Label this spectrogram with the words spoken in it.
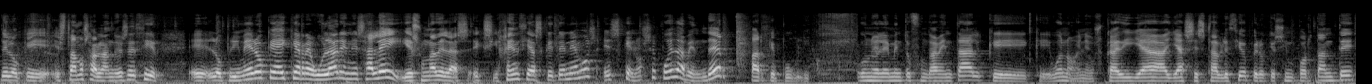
de lo que estamos hablando. Es decir, eh, lo primero que hay que regular en esa ley, y es una de las exigencias que tenemos, es que no se pueda vender parque público. Un elemento fundamental que, bueno, en Euskadi ya, ya se estableció, pero que es importante,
